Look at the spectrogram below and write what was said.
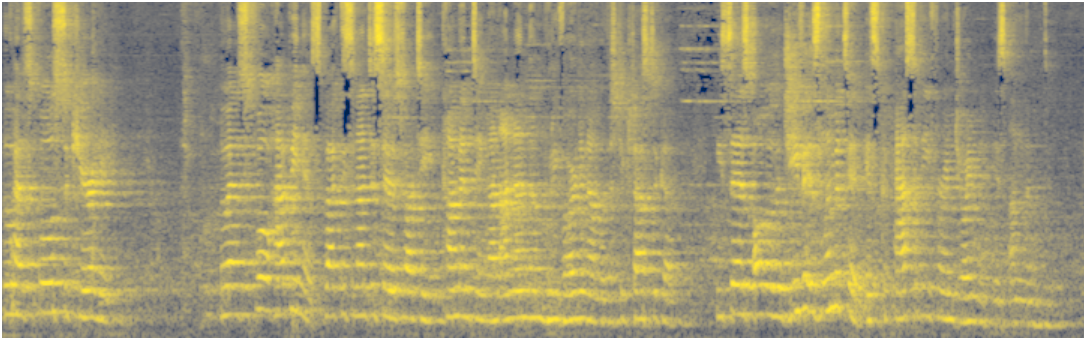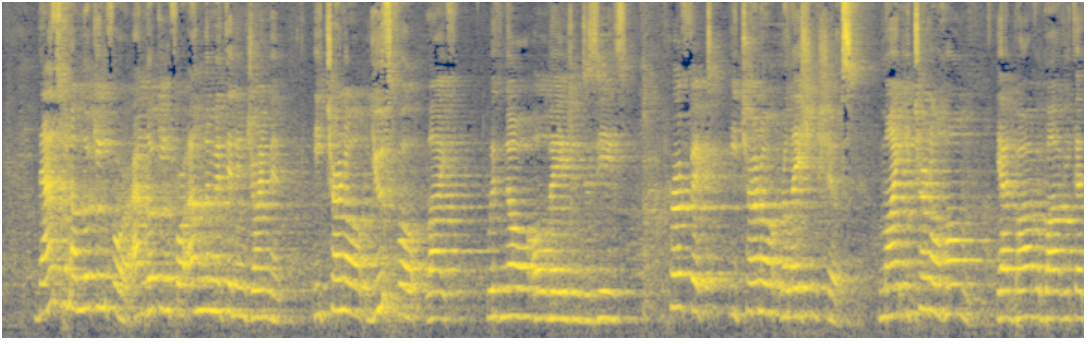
who has full security, who has full happiness. Bhaktisiddhanta Saraswati, commenting on Anandambudhi Vardhanam of the he says, although the jiva is limited, its capacity for enjoyment is unlimited. That's what I'm looking for. I'm looking for unlimited enjoyment, eternal, youthful life with no old age and disease, perfect, eternal relationships, my eternal home, Yad Bhava Bhavita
